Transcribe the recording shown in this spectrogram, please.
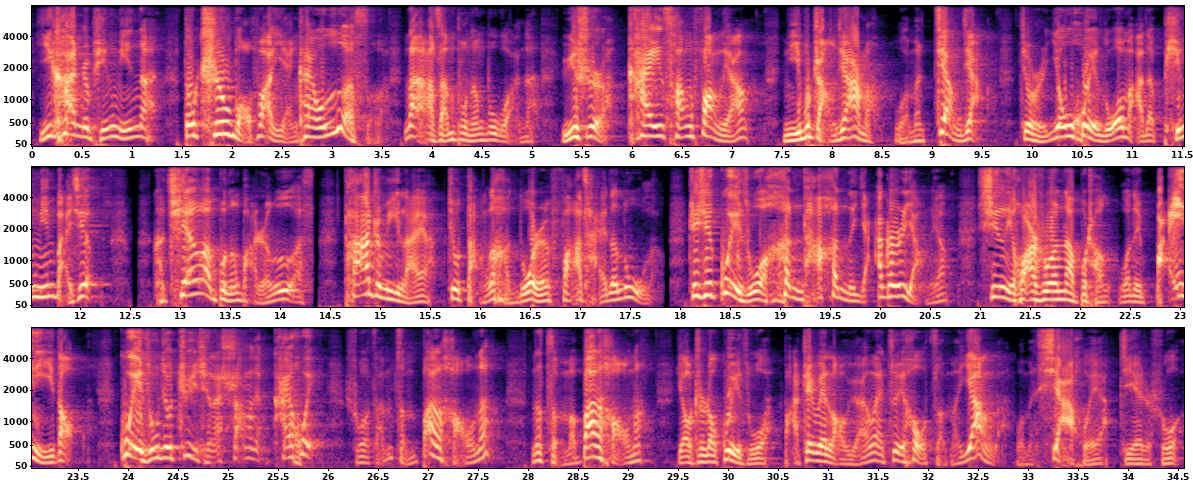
一看这平民呢都吃不饱饭，眼看要饿死了，那咱不能不管呢。于是啊开仓放粮，你不涨价吗？我们降价，就是优惠罗马的平民百姓。可千万不能把人饿死。他这么一来啊，就挡了很多人发财的路了。这些贵族恨他恨得牙根痒痒，心里话说：那不成，我得摆你一道。贵族就聚起来商量开会，说咱们怎么办好呢？那怎么办好呢？要知道贵族把这位老员外最后怎么样了？我们下回啊接着说。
